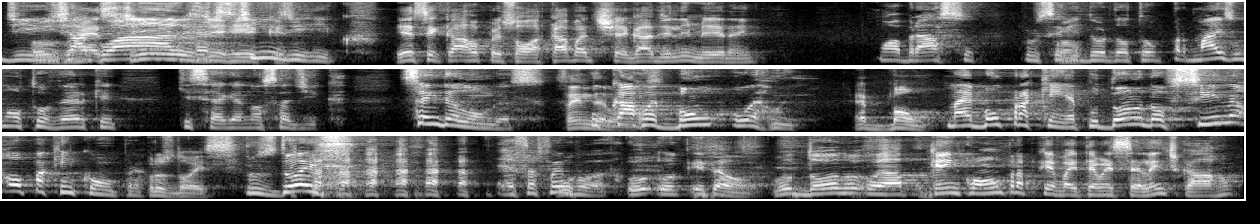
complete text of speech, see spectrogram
de Os Jaguar, restinhos de restinhos rico. de rico. Esse carro, pessoal, acaba de chegar de Limeira, hein? Um abraço para o seguidor do Auto, para mais um Autoverk que segue a nossa dica. Sem delongas. Sem O delongas. carro é bom ou é ruim? É bom Mas é bom para quem? É para o dono da oficina ou para quem compra? para os dois. Para os dois? Essa foi boa. O- o- então, o dono, quem compra, porque vai ter um excelente carro,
